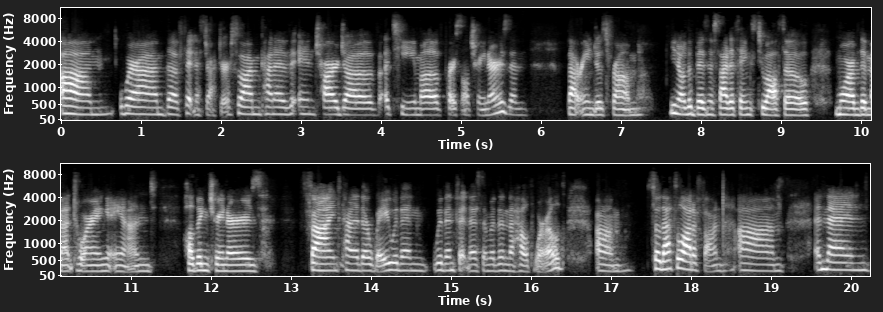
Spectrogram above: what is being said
um, where I'm the fitness director. So I'm kind of in charge of a team of personal trainers, and that ranges from you know the business side of things to also more of the mentoring and helping trainers find kind of their way within within fitness and within the health world. Um, so that's a lot of fun. Um, and then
